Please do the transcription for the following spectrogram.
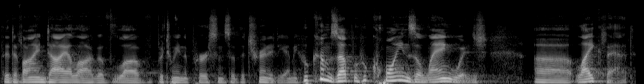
the divine dialogue of love between the persons of the Trinity? I mean, who comes up, who coins a language uh, like that?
